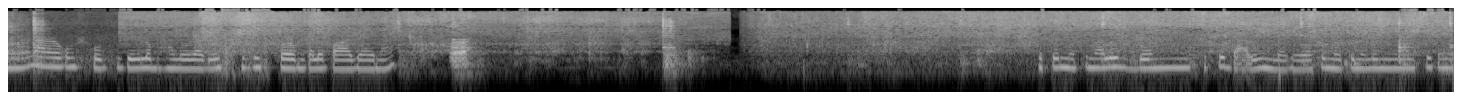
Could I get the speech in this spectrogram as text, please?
নানা রকম সবজি যেগুলো ভালো লাগে সেগুলো গরমকালে পাওয়া যায় না। খেতে নতুন আলুর দম খেতে দারুণ লাগে। এখন নতুন আলু নিয়ে এসে এখানে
